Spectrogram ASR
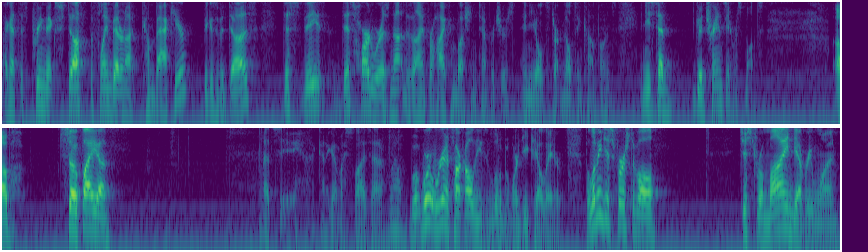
I got this premixed stuff. The flame better not come back here because if it does, this, these, this hardware is not designed for high combustion temperatures and you'll start melting components. It needs to have good transient response. Uh, so if I, uh, let's see, I kind of got my slides out of, well, we're, we're going to talk all these in a little bit more detail later. But let me just first of all, just remind everyone,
